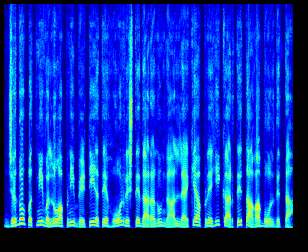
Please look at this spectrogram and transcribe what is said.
ਜਦੋਂ ਪਤਨੀ ਵੱਲੋਂ ਆਪਣੀ ਬੇਟੀ ਅਤੇ ਹੋਰ ਰਿਸ਼ਤੇਦਾਰਾਂ ਨੂੰ ਨਾਲ ਲੈ ਕੇ ਆਪਣੇ ਹੀ ਘਰ ਤੇ ਧਾਵਾ ਬੋਲ ਦਿੱਤਾ,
